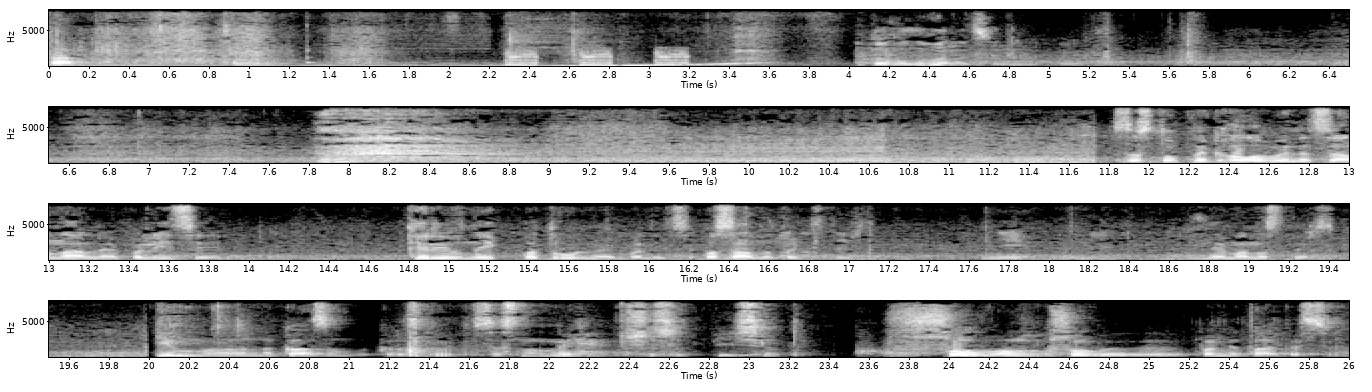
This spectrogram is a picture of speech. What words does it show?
Так. Хто голова національної поліції? Заступник голови Національної поліції, керівник патрульної поліції. Посада так. Ні. Не монастирський. Яким е, наказом ви користуєтесь основний? 650. Що вам, що ви пам'ятаєте з цього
